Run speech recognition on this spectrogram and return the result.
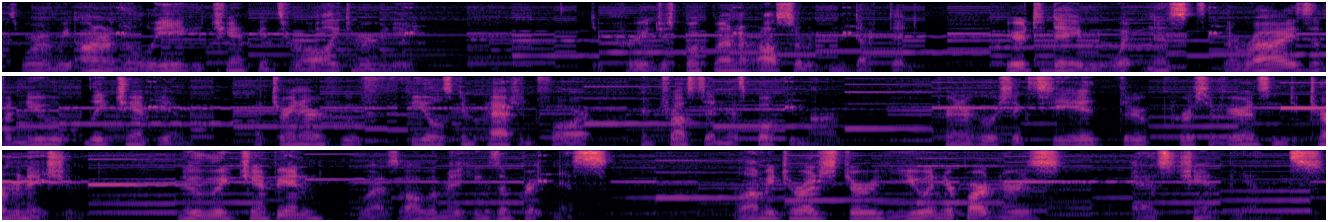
It's where we honor the League of Champions for all eternity. The courageous Pokemon are also inducted. Here today we witnessed the rise of a new League Champion, a trainer who feels compassion for and trust in his Pokemon. A trainer who succeeded through perseverance and determination. New League Champion who has all the makings of greatness. Allow me to register you and your partners as champions.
